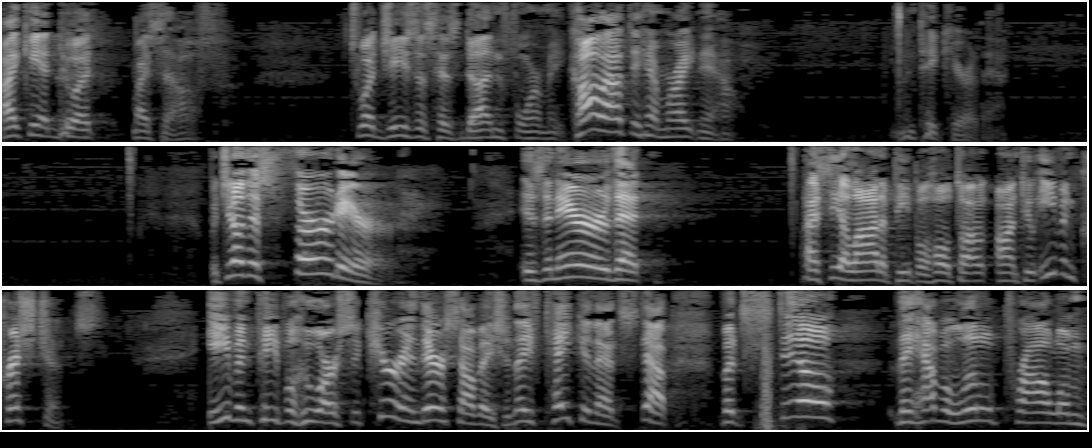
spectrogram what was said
I can't do it myself. It's what Jesus has done for me. Call out to him right now and take care of that. But you know, this third error is an error that I see a lot of people hold on to, even Christians, even people who are secure in their salvation. They've taken that step, but still they have a little problem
